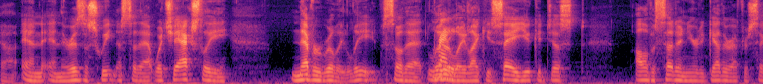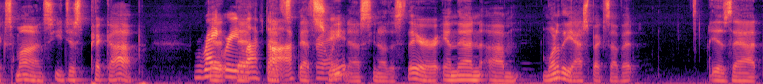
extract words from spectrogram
yeah, and and there is a sweetness to that, which actually never really leaves. So that literally, Right. like you say, you could just all of a sudden you're together after six months. You just pick up Right that- where you that- left off. That right? sweetness, you know, that's there. And then um, one of the aspects of it is that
